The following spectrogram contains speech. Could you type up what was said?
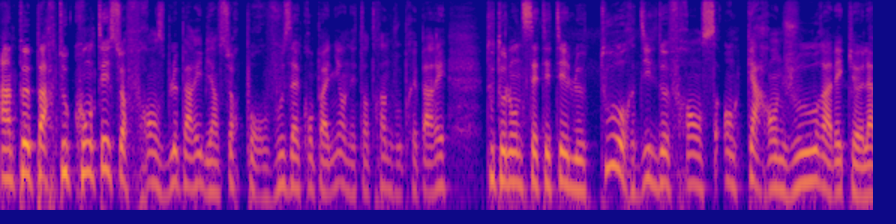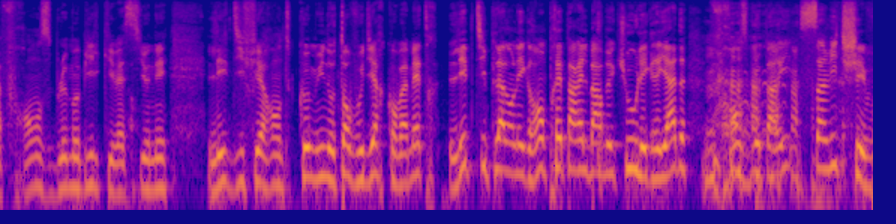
un peu partout. Comptez sur France Bleu Paris, bien sûr, pour vous accompagner. On est en train de vous préparer tout au long de cet été le tour d'Île-de-France en 40 jours avec euh, la France Bleu Mobile qui va sillonner les différentes communes. Autant vous dire qu'on va mettre les petits plats dans les grands, préparer le barbecue, les grillades. France Bleu Paris s'invite chez vous.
